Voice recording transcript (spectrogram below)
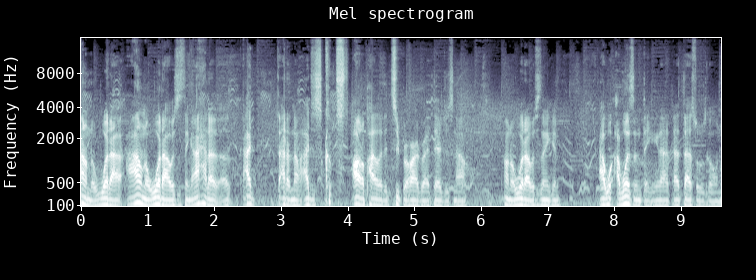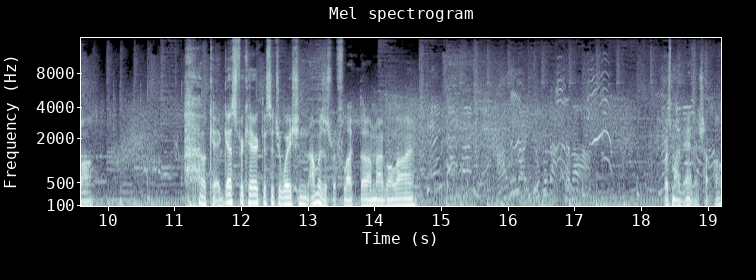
I don't know what I I don't know what I was thinking. I had a, a I I don't know. I just autopiloted super hard right there just now. I don't know what I was thinking. I w I wasn't thinking that, that. That's what was going on. okay, guess for character situation. I'm gonna just reflect though. I'm not gonna lie. Where's my vanish? Hello.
